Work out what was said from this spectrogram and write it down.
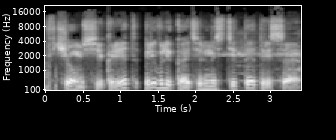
В чем секрет привлекательности Тетриса?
